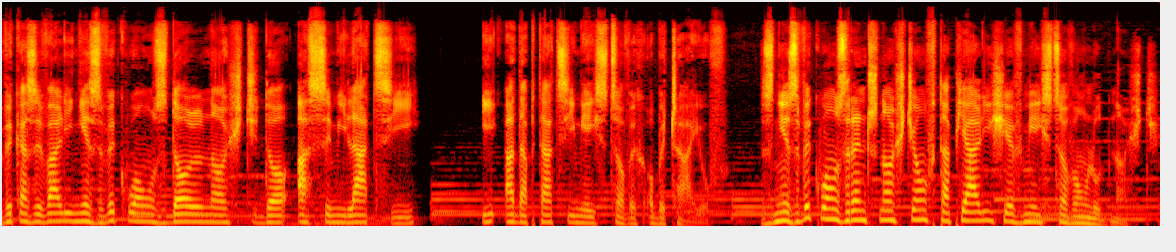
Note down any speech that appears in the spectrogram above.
Wykazywali niezwykłą zdolność do asymilacji i adaptacji miejscowych obyczajów. Z niezwykłą zręcznością wtapiali się w miejscową ludność.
